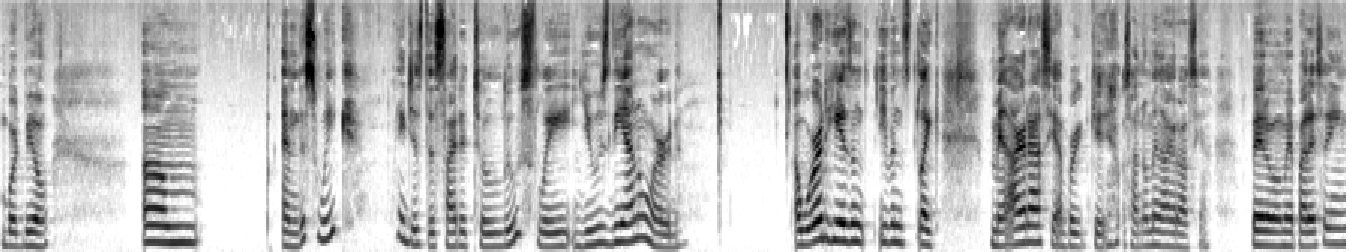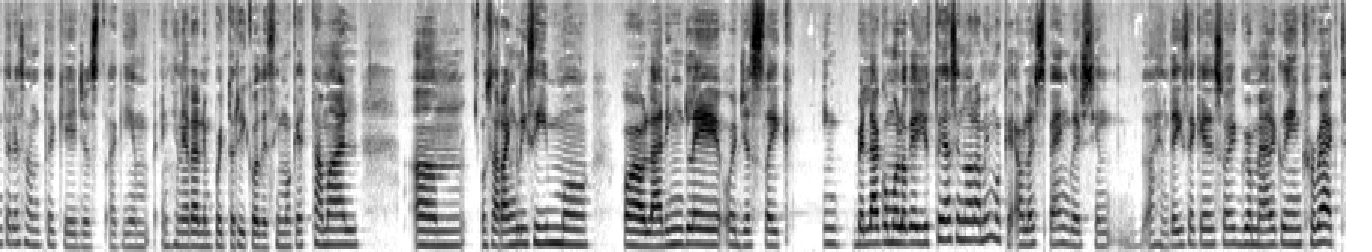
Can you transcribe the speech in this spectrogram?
volvió. Um, and this week, he just decided to loosely use the N word. A word he isn't even, like, me da gracia, porque, o sea, no me da gracia, pero me parece interesante que just aquí en general en Puerto Rico decimos que está mal um, usar anglicismo o hablar inglés o just like ¿verdad? Como lo que yo estoy haciendo ahora mismo, que hablar Spanglish, la gente dice que es grammatically incorrect.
